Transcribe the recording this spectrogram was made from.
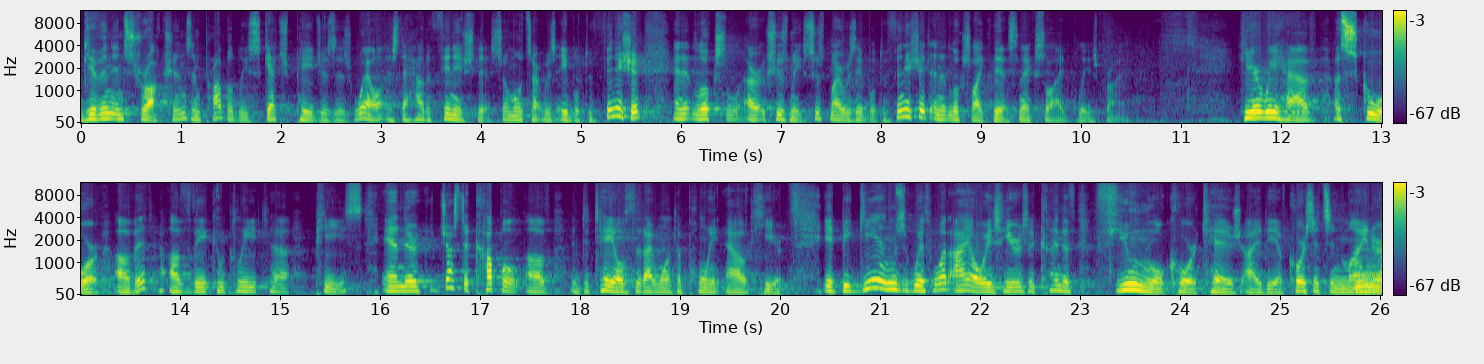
given instructions and probably sketch pages as well as to how to finish this. So Mozart was able to finish it, and it looks, or excuse me, Süssmayr was able to finish it, and it looks like this. Next slide, please, Brian. Here we have a score of it, of the complete uh, piece, and there are just a couple of details that I want to point out here. It begins with what I always hear is a kind of funeral cortege idea. Of course, it's in minor,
